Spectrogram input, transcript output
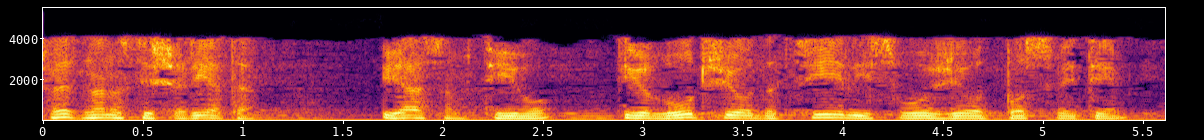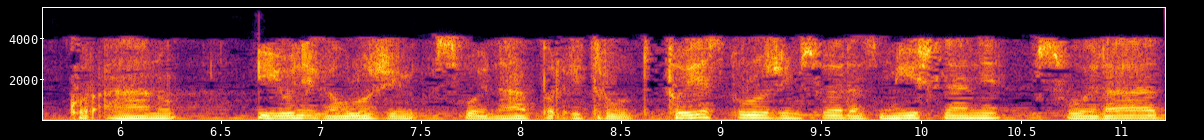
sve znanosti šerijata, ja sam htio i odlučio da cijeli svoj život posvetim Kur'anu i u njega uložim svoj napor i trud. To jest uložim svoje razmišljanje, svoj rad,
